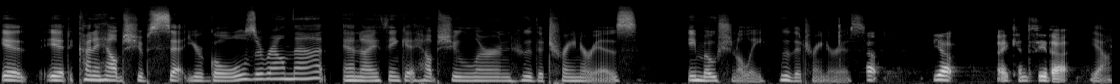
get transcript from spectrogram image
it it kind of helps you set your goals around that and i think it helps you learn who the trainer is emotionally who the trainer is. Yep. Yep. I can see that. Yeah.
